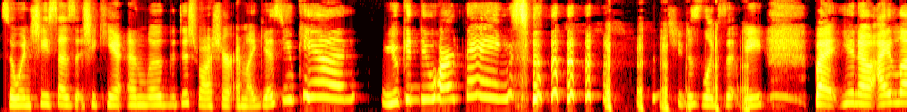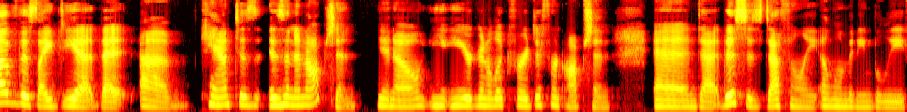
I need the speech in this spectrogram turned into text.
So when she says that she can't unload the dishwasher i'm like yes you can. You can do hard things she just looks at me. But you know, I love this idea that um, can't is isn't an option. You know, you, are going to look for a different option, and uh, this is definitely a limiting belief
